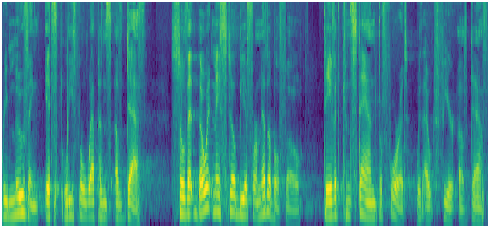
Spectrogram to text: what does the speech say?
removing its lethal weapons of death, so that though it may still be a formidable foe, David can stand before it without fear of death.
